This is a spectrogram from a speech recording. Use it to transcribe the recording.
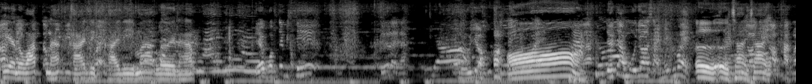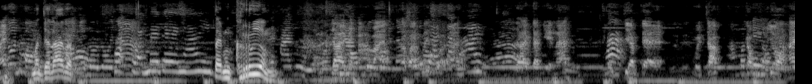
พี่อนุวัฒน์นะขายดิบขายดีมากเลยนะครับเดี๋ยวผมจะไปซื้อ ซื้ออะไรนะ หมูยออ๋อ เดี๋ยวจะเอาหมูยอใส่ให้ด้วยเออเออใช่ใช่ เอาผักไหมมันจะได้แบบผักสวนไม่ได้ไงเต็มเครื่อง ยายไปหาไว้ถ้าผักไม่สวยนะยายจัดเองนะผมเตรียมแต่ก๋วยจั๊บกับหมูยอให้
